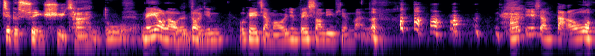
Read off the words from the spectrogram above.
这个顺序差很多。没有啦，我的洞已经，我可以讲吗？我已经被上帝填满了。啊！你也想打我？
